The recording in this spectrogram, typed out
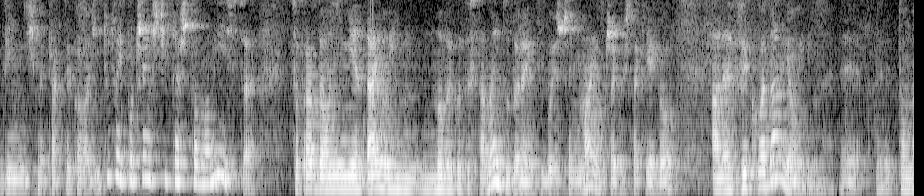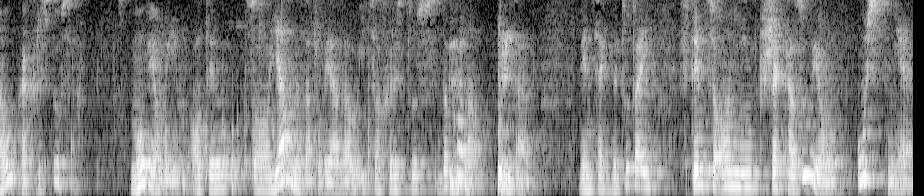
winniśmy praktykować. I tutaj po części też to ma miejsce. Co prawda oni nie dają im Nowego Testamentu do ręki, bo jeszcze nie mają czegoś takiego, ale wykładają im y, y, tą naukę Chrystusa. Mówią im o tym, co Jan zapowiadał i co Chrystus dokonał. Tak? Więc jakby tutaj w tym, co oni im przekazują ustnie,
